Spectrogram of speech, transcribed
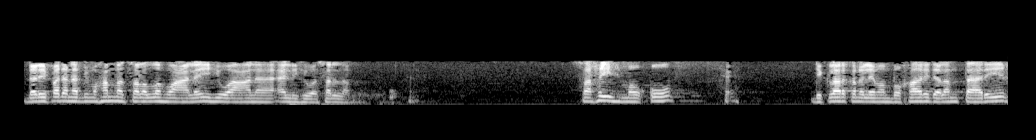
daripada Nabi Muhammad sallallahu alaihi wa ala alihi wasallam. Sahih mauquf dikeluarkan oleh Imam Bukhari dalam tarikh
